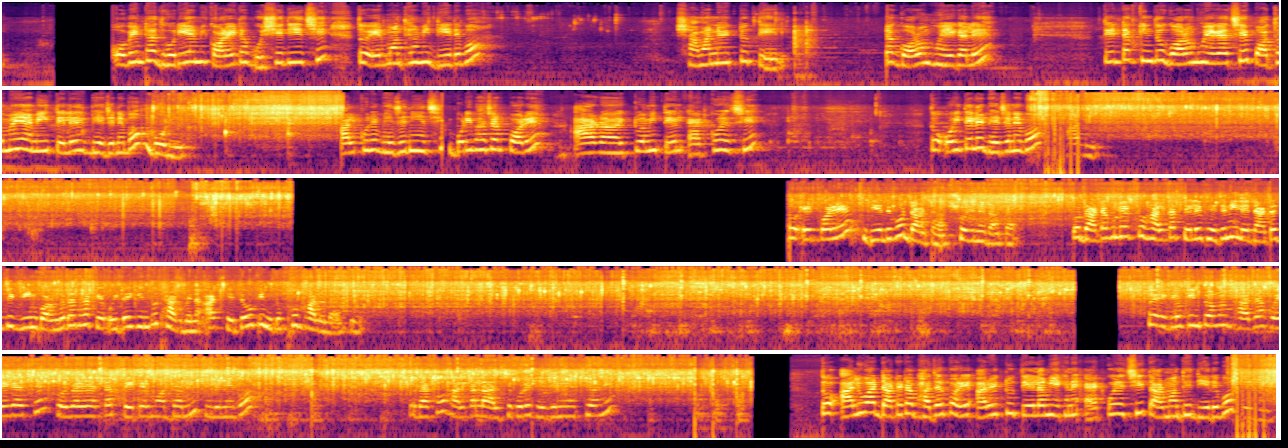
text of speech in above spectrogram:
ওভেনটা ধরিয়ে আমি কড়াইটা বসিয়ে দিয়েছি। তো এর মধ্যে আমি দিয়ে দেব সামান্য একটু তেল। এটা গরম হয়ে গেলে তেলটা কিন্তু গরম হয়ে গেছে। প্রথমেই আমি তেলে ভেজে নেব বড়ি। লাল করে ভেজে নিয়েছি। বড়ি ভাজার পরে আর একটু আমি তেল অ্যাড করেছি। তো ওই তেলে ভেজে নেব আলু। তো এরপরে দিয়ে দেবো ডাঁটা, সজনে ডাঁটা। তো ডাঁটাগুলো একটু হালকা তেলে ভেজে নিলে ডাঁটার যে গ্রিন গন্ধটা থাকে, ওইটাই কিন্তু থাকবে না। আর খেতেও কিন্তু খুব ভালো লাগবে তো এগুলো কিন্তু আমার ভাজা হয়ে গেছে। তো এবারে একটা প্লেটের মধ্যে আমি তুলে নেব। তো দেখো হালকা লালচে করে ভেজে নিয়েছি আমি। আলু আর ডাটাটা ভাজার পরে আরও একটু তেল আমি এখানে অ্যাড করেছি, তার মধ্যে দিয়ে দেবো বেগুন।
